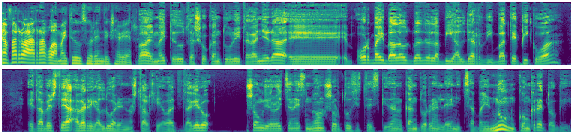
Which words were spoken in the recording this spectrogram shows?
Nafarroa arragoa maite duzu horrendik, Xavier. Bai, maite dut asko kantu hori, eta gainera, e, hor bai badaut badela bi alderdi, bat epikoa, eta bestea aberri galduaren nostalgia bat. Eta gero, songi oroitzen naiz non sortu zitzaizkidan kantu horren lehen hitza, baina nun konkretoki.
